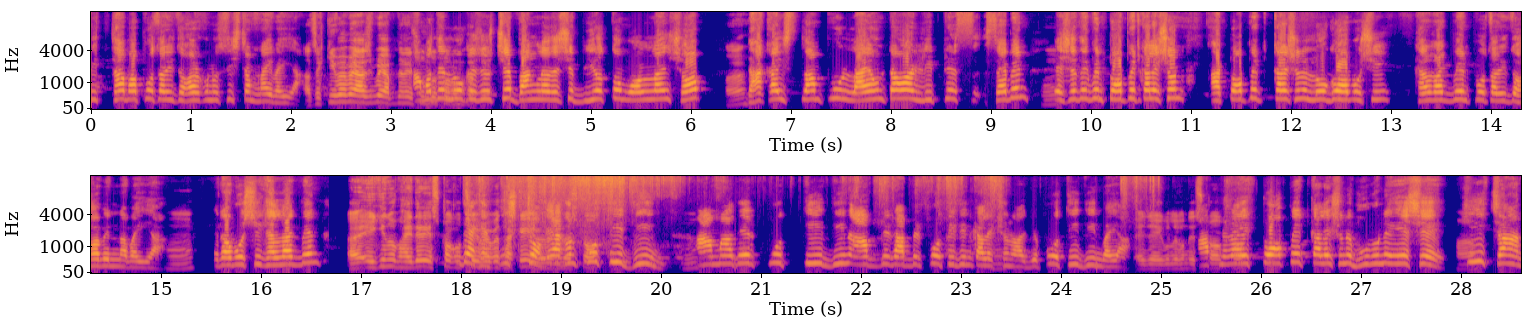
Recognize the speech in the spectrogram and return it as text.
মিথ্যা বা প্রতারিত হওয়ার কোনো সিস্টেম নাই ভাইয়া। আচ্ছা কীভাবে আসবে আমাদের লোকেশন হচ্ছে বাংলাদেশের বৃহত্তম অনলাইন শপ হ্যাঁ? ঢাকা ইসলামপুর লায়ন টাওয়ার লিফটেড সেভেন এসে দেখবেন টপেট কালেকশন আর টপের কালেকশনের লোগো অবশ্যই খেয়াল রাখবেন প্রতারিত হবেন না ভাইয়া। এটা অবশ্যই খেয়াল রাখবেন। এই কিন্তু ভাইদের স্টক থাকে স্টক এখন প্রতিদিন আমাদের প্রতিদিন আপডেট আপডেট প্রতিদিন কালেকশন আসবে প্রতিদিন ভাইয়া। এই যে এগুলো কিন্তু স্টক আপনারা এই টপেট কালেকশনে ভুবনে এসে হ্যাঁ। কি চান?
